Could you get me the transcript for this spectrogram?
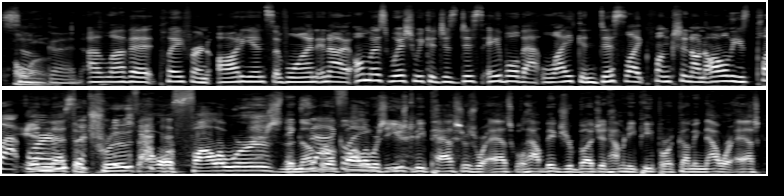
So alone. good. I love it. Play for an audience of one. And I almost wish we could just disable that like and dislike function on all these platforms. Isn't that the truth? yes. Or followers, the exactly. number of followers. It used to be pastors were asked, well, how big's your budget? How many people are coming? Now we're asked,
